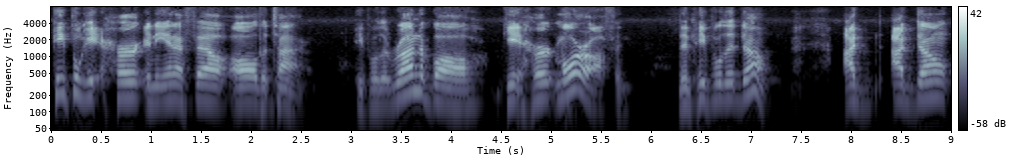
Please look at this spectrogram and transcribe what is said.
People get hurt in the NFL all the time. People that run the ball get hurt more often than people that don't. I I don't.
